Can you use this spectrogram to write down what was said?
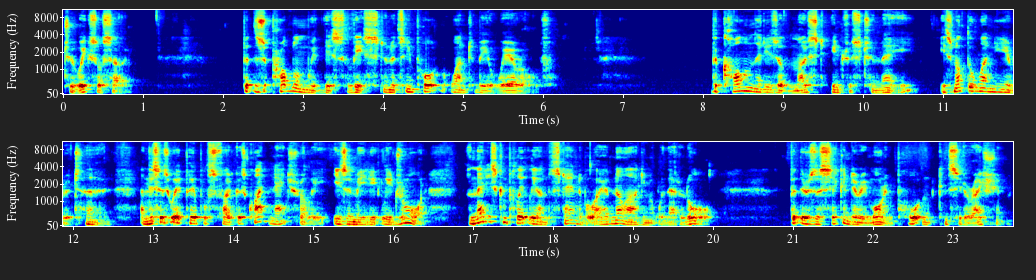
two weeks or so. But there's a problem with this list, and it's an important one to be aware of. The column that is of most interest to me is not the one year return, and this is where people's focus quite naturally is immediately drawn. And that is completely understandable. I have no argument with that at all. But there is a secondary, more important consideration,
